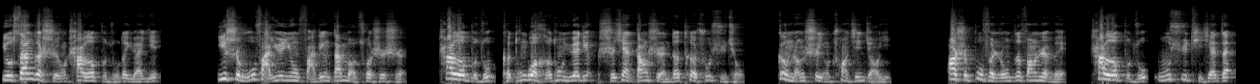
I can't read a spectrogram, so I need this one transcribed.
有三个使用差额补足的原因：一是无法运用法定担保措施时，差额补足可通过合同约定实现当事人的特殊需求，更能适应创新交易；二是部分融资方认为差额补足无需体现在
